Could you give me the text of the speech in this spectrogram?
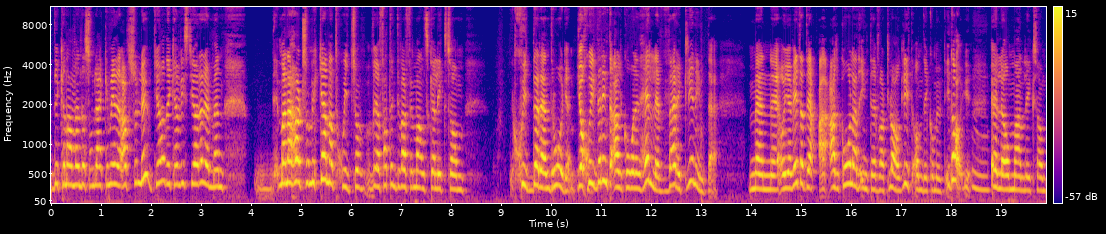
det kan användas som läkemedel. Absolut, ja det kan visst göra det men man har hört så mycket annat skit så jag fattar inte varför man ska liksom skydda den drogen. Jag skyddar inte alkoholen heller, verkligen inte. Men, eh, och jag vet att det, alkohol hade inte varit lagligt om det kom ut idag. Eller om man liksom,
